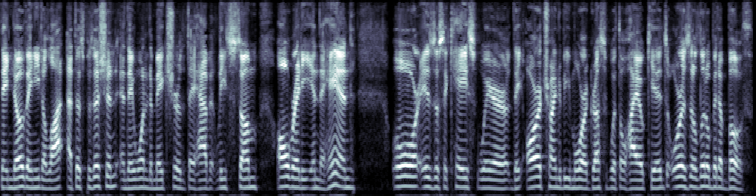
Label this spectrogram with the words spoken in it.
they know they need a lot at this position, and they wanted to make sure that they have at least some already in the hand. Or is this a case where they are trying to be more aggressive with Ohio kids, or is it a little bit of both?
